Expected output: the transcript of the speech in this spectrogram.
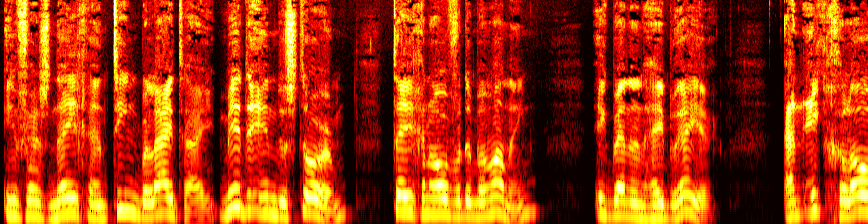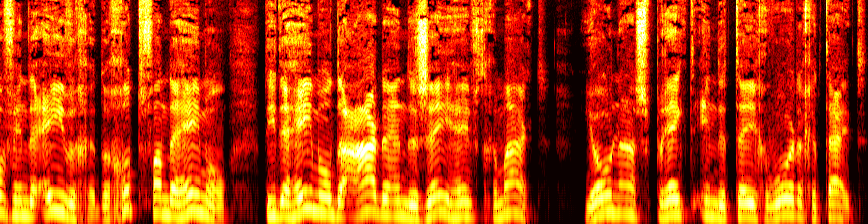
In vers 9 en 10 beleidt hij, midden in de storm, tegenover de bemanning: Ik ben een Hebreeër en ik geloof in de eeuwige, de God van de hemel, die de hemel, de aarde en de zee heeft gemaakt. Jona spreekt in de tegenwoordige tijd.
